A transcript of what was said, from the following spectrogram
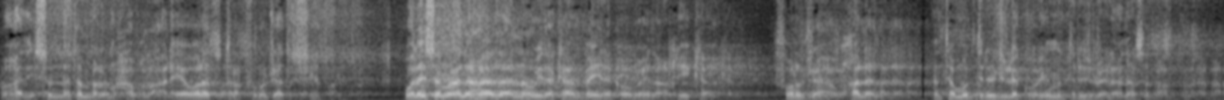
وهذه سنة تنبغي المحافظة عليها ولا تترك فروجات الشيطان وليس معنى هذا أنه إذا كان بينك وبين أخيك فرجة أو خلل أن تمد رجلك ويمد رجله إلى يصل بعضكم إلى بعض.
